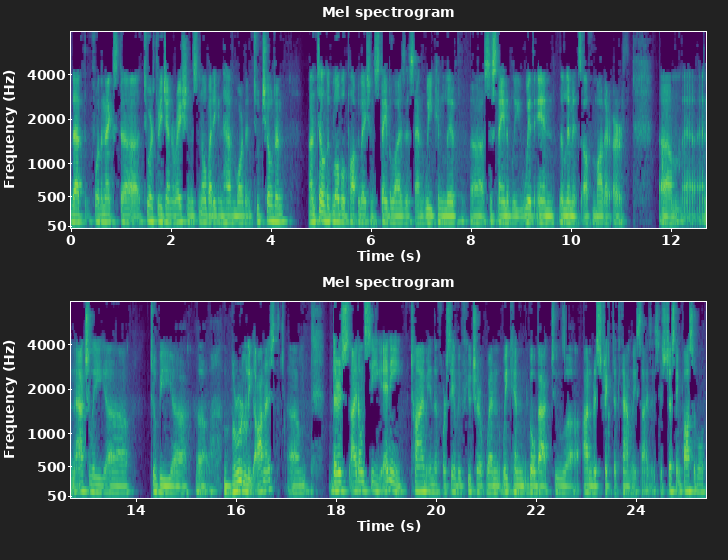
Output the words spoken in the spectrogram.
that for the next uh, two or three generations, nobody can have more than two children until the global population stabilizes and we can live uh, sustainably within the limits of Mother Earth. Um, and actually, to be uh, uh, brutally honest. Um, there's, I don't see any time in the foreseeable future when we can go back to uh, unrestricted family sizes. It's just impossible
